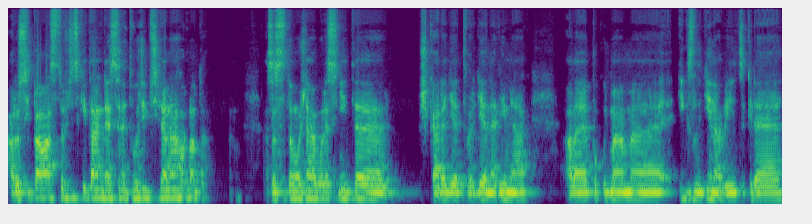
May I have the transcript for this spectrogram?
a rozsypává se to vždycky tam, kde se netvoří přidaná hodnota. A zase to možná bude snít škaredě, tvrdě, nevím jak, ale pokud máme x lidí navíc, kde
